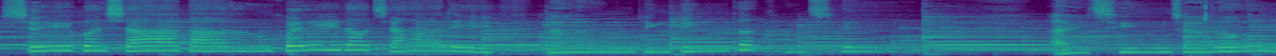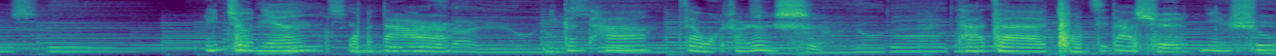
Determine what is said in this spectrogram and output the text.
习惯下班回到家里，冷冰冰的空气。爱情这东西。零九年，我们大二，你跟他在网上认识。他在同济大学念书，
